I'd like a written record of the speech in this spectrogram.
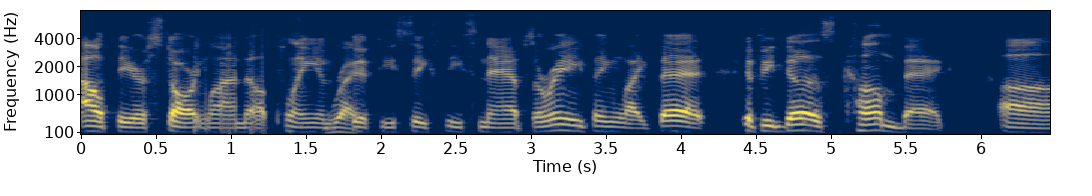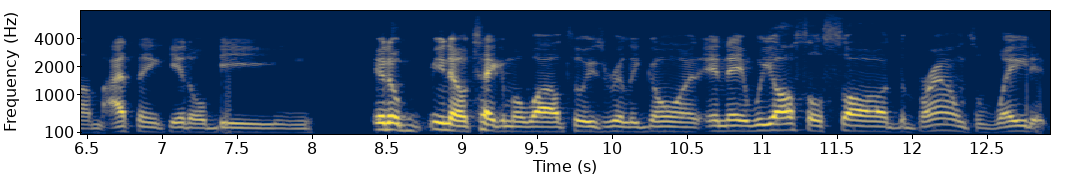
out there starting lineup playing right. 50, 60 snaps or anything like that. If he does come back, um, I think it'll be it'll you know take him a while till he's really going. And they we also saw the Browns waited,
